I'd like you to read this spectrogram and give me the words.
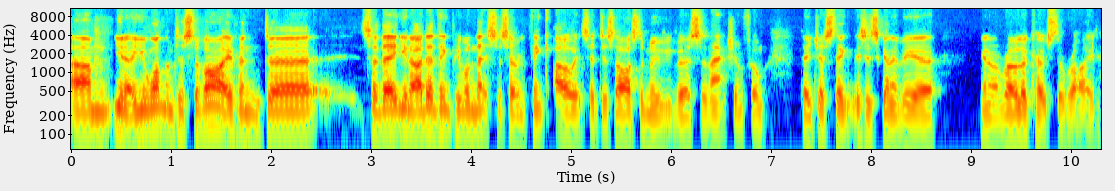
um, you know, you want them to survive. And uh, so they, you know, I don't think people necessarily think, oh, it's a disaster movie versus an action film. They just think this is going to be a you know a roller coaster ride.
